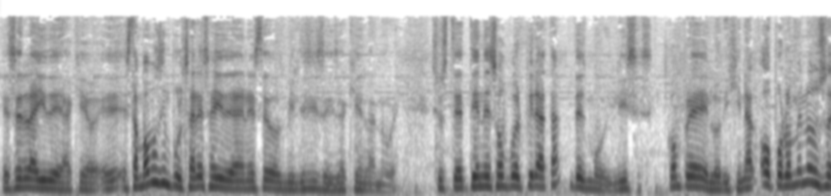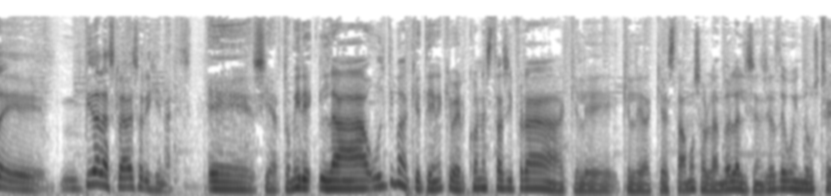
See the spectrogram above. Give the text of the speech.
Esa es la idea. que eh, estamos, Vamos a impulsar esa idea en este 2016 aquí en la nube. Si usted tiene software pirata, desmovilícese. Compre el original o por lo menos eh, pida las claves originales. Eh, cierto. Mire, la última que tiene que ver con esta cifra que, le, que, le, que estábamos hablando de las licencias de Windows sí.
